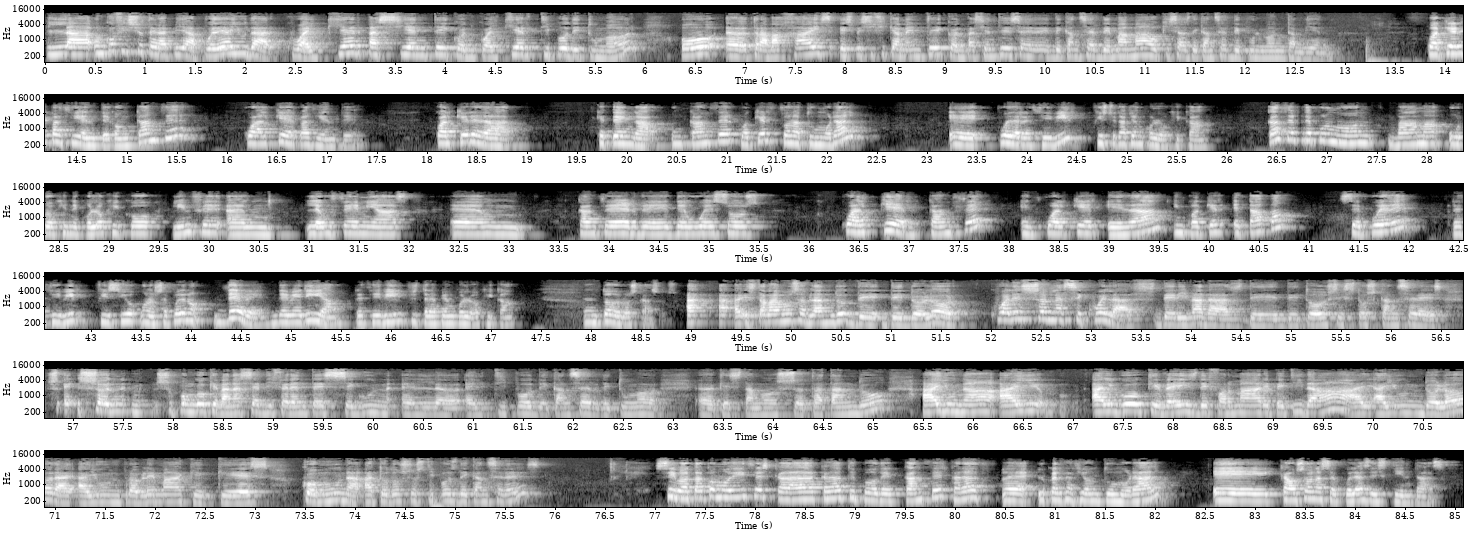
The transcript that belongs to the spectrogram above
la oncofisioterapia puede ayudar cualquier paciente con cualquier tipo de tumor o eh, trabajáis específicamente con pacientes eh, de cáncer de mama o quizás de cáncer de pulmón también. Cualquier paciente con cáncer, cualquier paciente, cualquier edad que tenga un cáncer, cualquier zona tumoral puede recibir fisioterapia oncológica cáncer de pulmón, mama, uroginecológico, linfe, em, leucemias, em, cáncer de, huesos, cualquier cáncer, en cualquier edad, en cualquier etapa, se puede recibir fisio, bueno, se puede, no, debe, debería recibir fisioterapia oncológica en todos los casos. Ah, ah, estábamos hablando de, de dolor, ¿Cuáles son las secuelas derivadas de, todos estos cánceres? Eh, supongo que van a ser diferentes según el, eh, tipo de cáncer de tumor eh, que estamos tratando. Hay una, hay, algo que veis de forma repetida, hay, un dolor, hay, un problema que, es común a, todos los tipos de cánceres. Sí, tal como dices, cada, tipo de cáncer, cada eh, localización tumoral eh, causa unas secuelas distintas.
